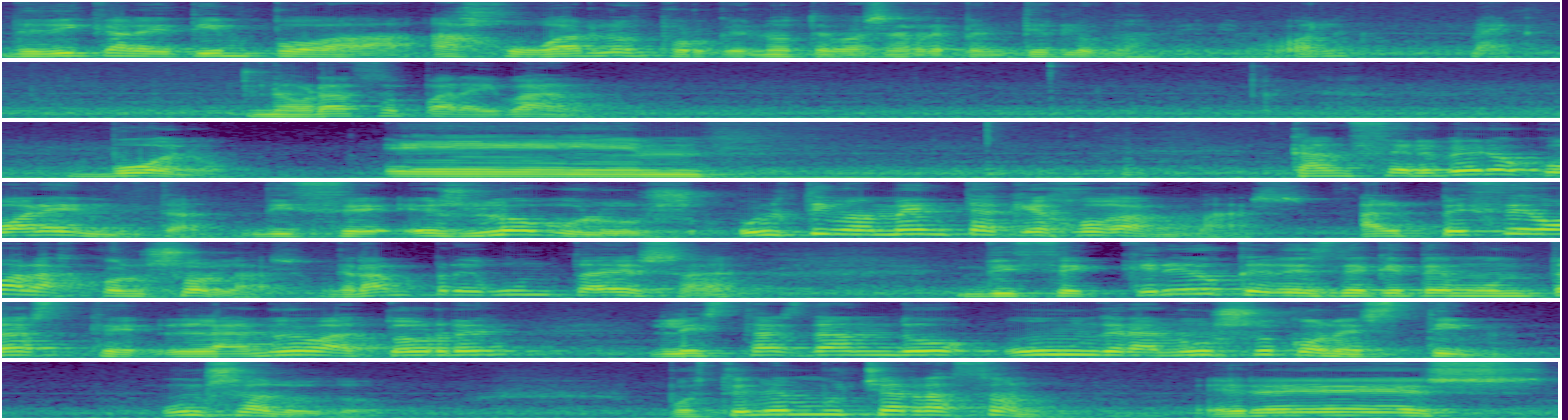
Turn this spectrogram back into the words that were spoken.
dedícale tiempo a, jugarlos porque no te vas a arrepentir lo más mínimo, ¿vale? Venga. Un abrazo para Iván. Bueno, eh, Cancerbero 40 dice: Slobulus, últimamente a qué juegas más? ¿Al PC o a las consolas? Gran pregunta esa, ¿eh? Dice: Creo que desde que te montaste la nueva torre le estás dando un gran uso con Steam. Un saludo. Pues tienes mucha razón. Eres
